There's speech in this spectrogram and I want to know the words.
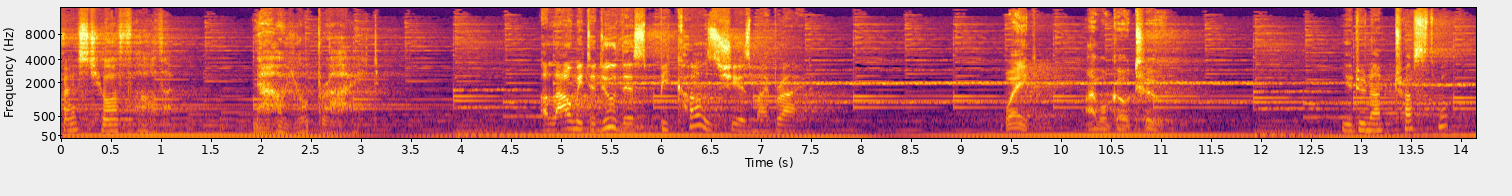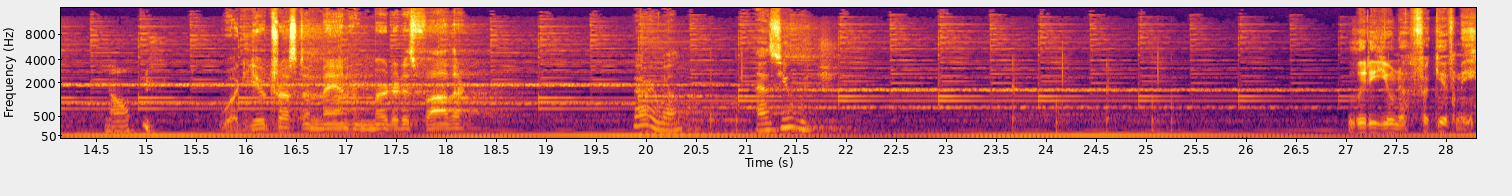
First your father, now your bride. Allow me to do this because she is my bride. Wait, I will go too. You do not trust me? No. Would you trust a man who murdered his father? Very well. As you wish. Lady Yuna, forgive me.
